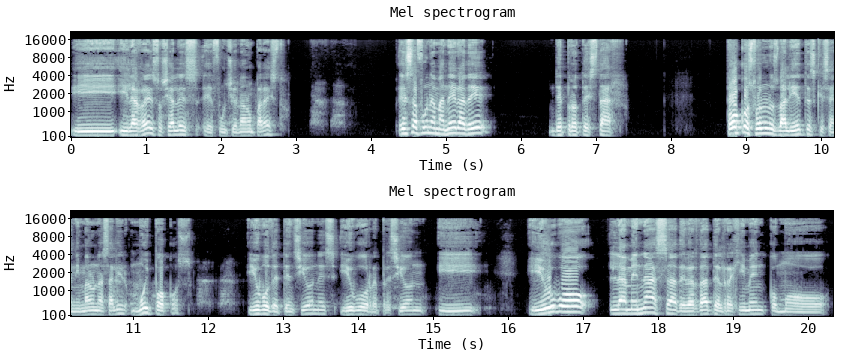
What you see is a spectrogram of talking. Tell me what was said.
Y, las redes sociales eh, funcionaron para esto. Esa fue una manera de, de protestar. Pocos fueron los valientes que se animaron a salir, muy pocos, y hubo detenciones, y hubo represión, y, y hubo la amenaza de verdad del régimen como,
